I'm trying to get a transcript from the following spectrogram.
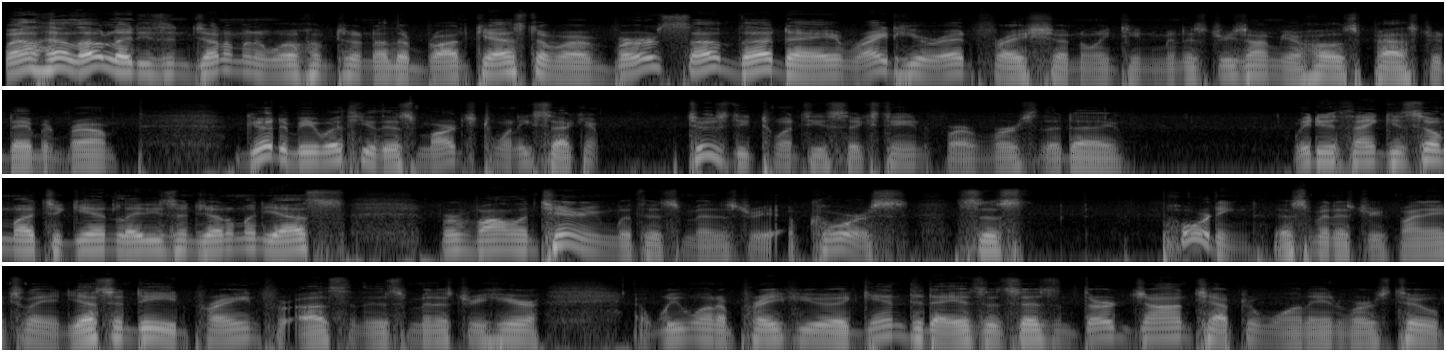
Well, hello, ladies and gentlemen, and welcome to another broadcast of our verse of the day right here at Fresh Anointing Ministries. I'm your host, Pastor David Brown. Good to be with you this March 22nd, Tuesday 2016, for our verse of the day. We do thank you so much again, ladies and gentlemen, yes, for volunteering with this ministry. Of course, supporting this ministry financially, and yes, indeed, praying for us in this ministry here. And we want to pray for you again today, as it says in 3 John chapter 1 and verse 2.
